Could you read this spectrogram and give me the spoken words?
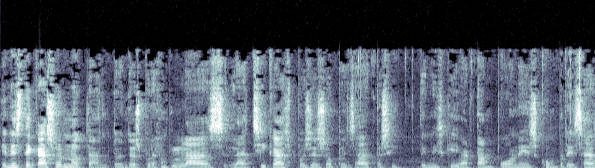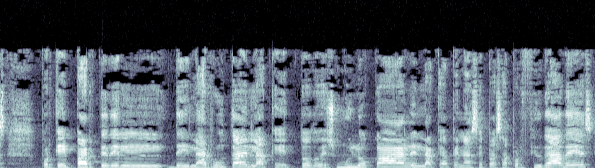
en este caso no tanto. Entonces, por ejemplo, las, las chicas, pues eso, pensad, pues si tenéis que llevar tampones, compresas, porque hay parte del- de la ruta en la que todo es muy local, en la que apenas se pasa por ciudades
